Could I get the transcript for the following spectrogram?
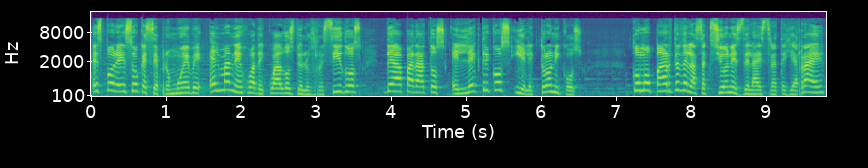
Es por eso que se promueve el manejo adecuado de los residuos de aparatos eléctricos y electrónicos. Como parte de las acciones de la estrategia RAE,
